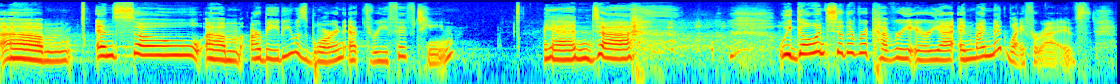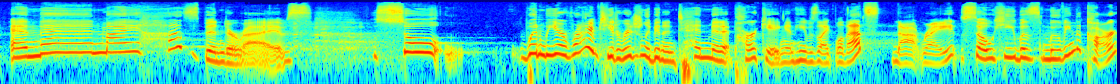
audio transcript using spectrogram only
Um, and so um, our baby was born at 3:15, and uh, we go into the recovery area, and my midwife arrives, and then my husband arrives. So when we arrived, he'd originally been in 10 minute parking, and he was like, Well, that's not right. So he was moving the car.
